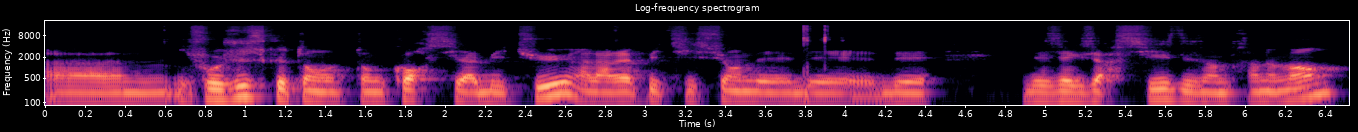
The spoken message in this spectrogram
Euh, il faut juste que ton, corps s'y habitue à la répétition des, exercices, des entraînements.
